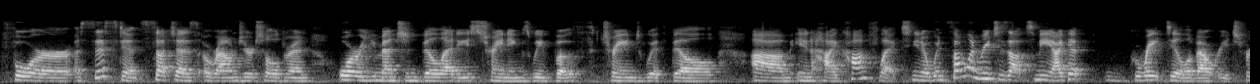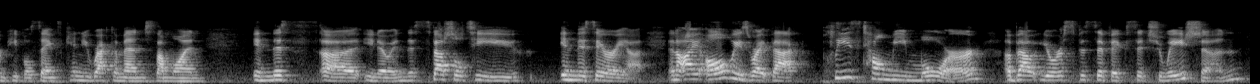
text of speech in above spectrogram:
for assistance, such as around your children, or you mentioned Bill Eddy's trainings. We've both trained with Bill um, in high conflict. You know, when someone reaches out to me, I get great deal of outreach from people saying, "Can you recommend someone in this, uh, you know, in this specialty in this area?" And I always write back, please tell me more about your specific situation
